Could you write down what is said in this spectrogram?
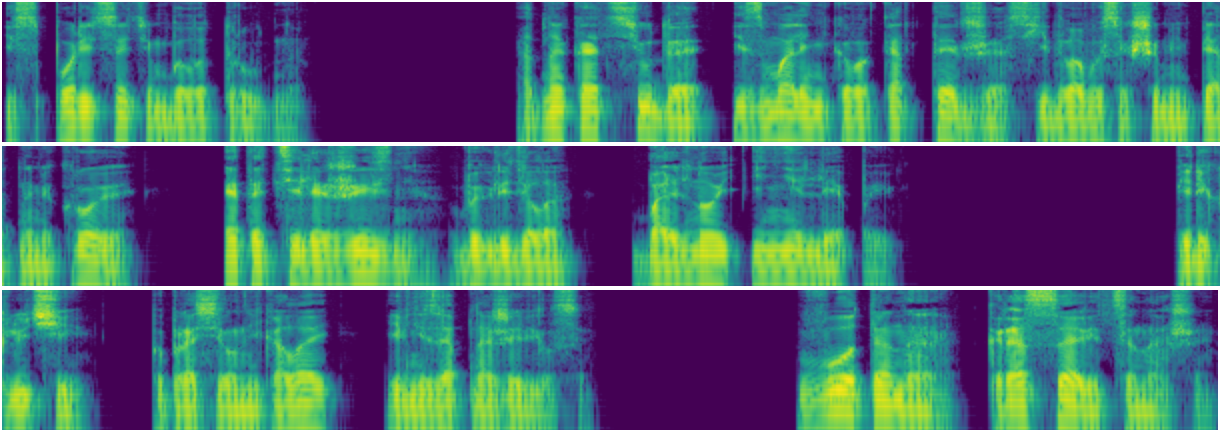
и спорить с этим было трудно. Однако отсюда, из маленького коттеджа с едва высохшими пятнами крови, эта тележизнь выглядела больной и нелепой. «Переключи», — попросил Николай и внезапно оживился. «Вот она, красавица наша!»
